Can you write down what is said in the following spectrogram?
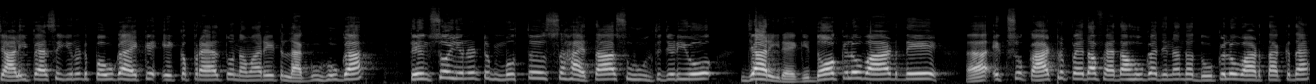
40 ਪੈਸੇ ਯੂਨਿਟ ਪਊਗਾ ਇੱਕ 1 ਅਪ੍ਰੈਲ ਤੋਂ ਨਵਾਂ ਰੇਟ ਲਾਗੂ ਹੋਊਗਾ। 300 ਯੂਨਿਟ ਮੁਫਤ ਸਹਾਇਤਾ ਸਹੂਲਤ ਜਿਹੜੀ ਉਹ ਜਾਰੀ ਰਹੇਗੀ। 2 ਕਿਲੋਵਾਟ ਦੇ ਅ, 161 ਰੁਪਏ ਦਾ ਫਾਇਦਾ ਹੋਊਗਾ ਜਿਨ੍ਹਾਂ ਦਾ 2 ਕਿਲੋਵਾਟ ਤੱਕ ਦਾ ਹੈ।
